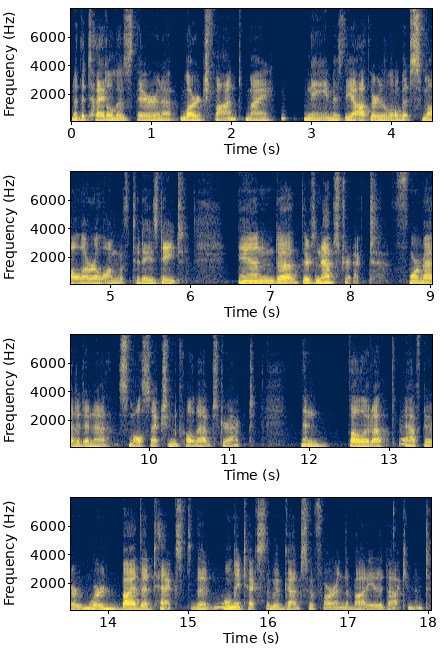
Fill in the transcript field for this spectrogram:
you know, the title is there in a large font. My name is the author a little bit smaller along with today's date. And uh, there's an abstract formatted in a small section called abstract, and followed up afterward by the text, the only text that we've got so far in the body of the document.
